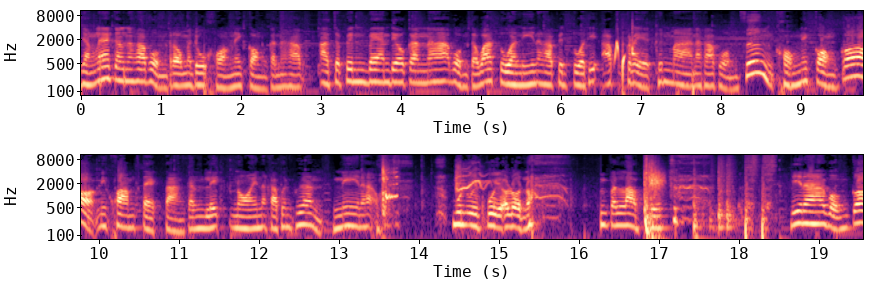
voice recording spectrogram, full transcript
อย่างแรกกันนะครับผมเรามาดูของในกล่องกันนะครับ อาจจะเป็นแบรนด์เดียวกันนะฮะผมแต่ว่าตัวนี้นะครับเป็นตัวที่อัปเกรดขึ้นมานะครับผมซึ่งของในกล่องก็มีความแตกต่างกันเล็กน้อยนะครับเพื่อนๆนี่นะฮะมุนอุยปุยอรรถเนาะมันประหลับเพชร นี่นะครับผมก็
